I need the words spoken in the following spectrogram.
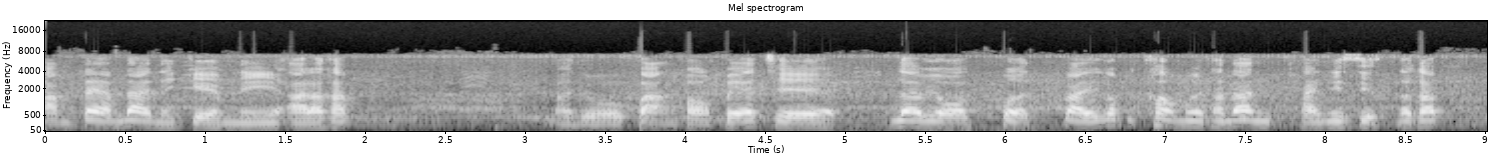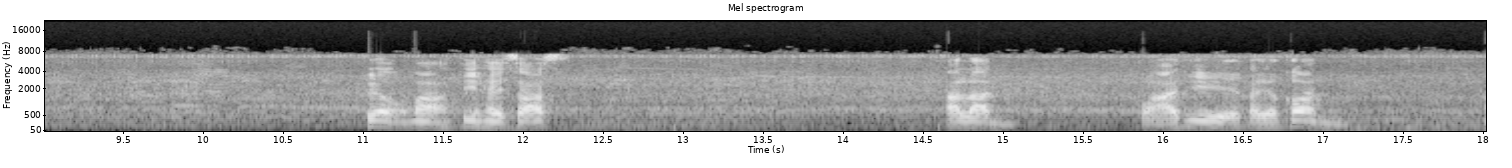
3 แต้มได้ในเกมนี้เอาละครับ มาดูฝั่งของเปเชลาวิโอเปิดไปก็เข้ามือทางด้านไคนิซิสนะครับ เพื่อออกมาที่ไฮซัสอารัน ขวาที่ไคยากอน ไฮ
